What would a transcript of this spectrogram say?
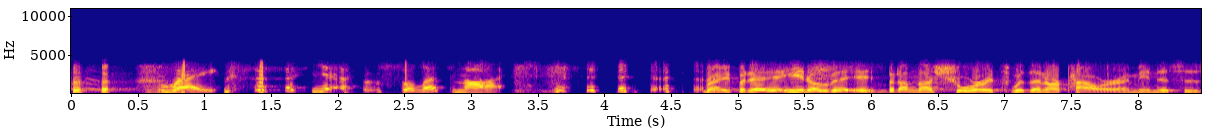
right. yes. So let's not. Right, but uh, you know, but, it, but I'm not sure it's within our power. I mean, this is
